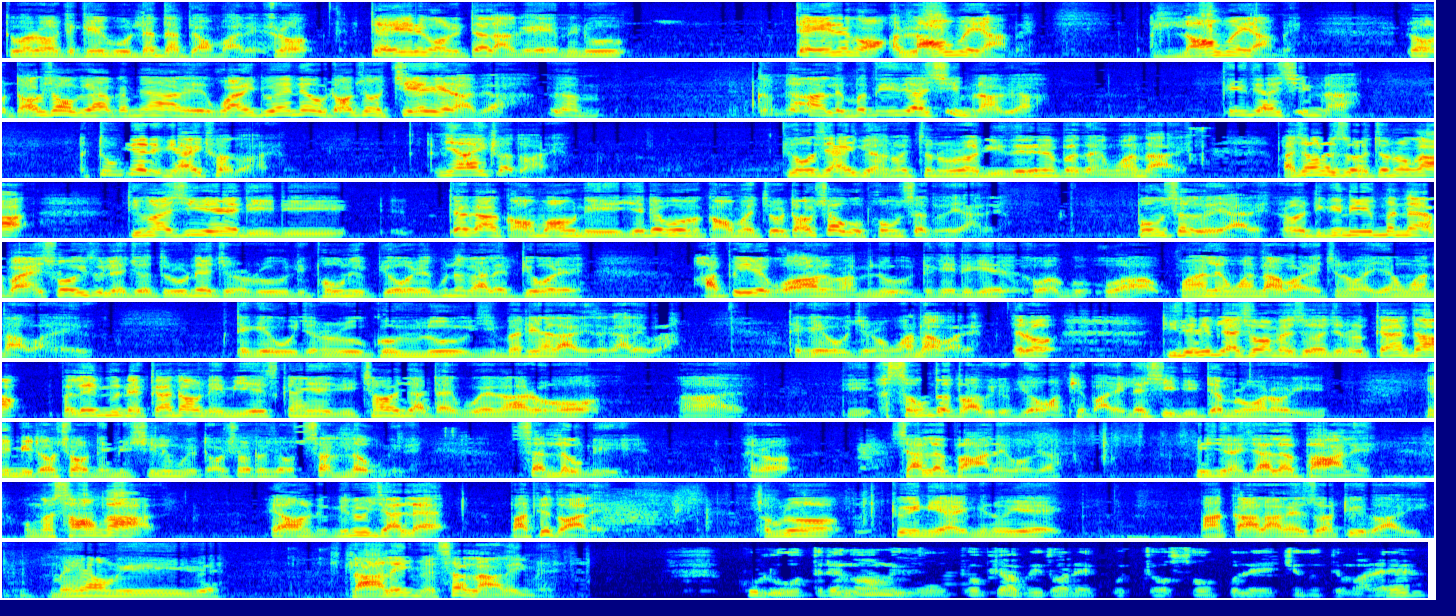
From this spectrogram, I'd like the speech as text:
သူကတော့တကယ်ကိုလက်သက်ပြောင်းပါတယ်အဲ့တော့တဲရဲတဲ့ကောင်တွေတက်လာခဲ့မင်းတို့တဲရဲတဲ့ကောင်အလောင်းမရမယ် အလောင်းမရမယ်အဲ့တော့တောက်လျှောက်ဗျာခမရလေဝိုင်တွဲနဲ့ကိုတောက်လျှောက်ကျဲခဲ့တာဗျာသူကခမရလည်းမသေးသေးရှိမလားဗျာသေးသေးရှိမလားအတူပြက်တွေအများကြီးထွက်သွားတယ်အများကြီးထွက်သွားတယ်ပြောစရာကြီးဗျာနော်ကျွန်တော်တို့ကဒီသတင်းနဲ့ပတ်သက်ရင်ဝမ်းသာတယ်ဘာကြောင့်လဲဆိုတော့ကျွန်တော်ကဒီမှာရှိတဲ့ဒီဒီတက်ကခေါင်းပေါင်းတွေရက်တဲ့ဘုံခေါင်းပေါင်းကျွန်တော်တောက်လျှောက်ကိုဖုံးဆက်သွယ်ရတယ်ဖုန်းဆက်ရရတယ်အဲ့တော့ဒီကနေ့မနက်အပိုင်းအစောကြီးဆိုလဲကျွန်တော်တို့နဲ့ကျွန်တော်တို့ဒီဖုန်းတွေပြောတယ်ခုနကလည်းပြောတယ် အားပေးတယ်ကွာငါမင်းတို့တကယ်တကယ်ဟိုအခုဟိုဝမ်းလဲဝမ်းသာပါတယ်ကျွန်တော်အရန်ဝမ်းသာပါတယ်တကယ်ကိုကျွန်တော်တို့ဂုံယူလို့ရင်ပတ်ထရလာတဲ့စကားလေးပါတကယ်ကိုကျွန်တော်ဝမ်းသာပါတယ်အဲ့တော့ဒီသတင်းပြချောရမယ်ဆိုတော့ကျွန်တော်ကန်းတောက်ပလဲမြို့နယ်ကန်းတောက်နေမြေစကန်ရဲ့ဒီ6ရက်တိုက်ပွဲကတော့အာဒီအဆုံးသက်သွားပြီလို့ပြောမှာဖြစ်ပါတယ်လက်ရှိဒီတက်မတော်ကတော့ဒီနေမြေတောက်လျှောက်နေမြေရှင်းလင်းမှုတွေတောက်လျှောက်တောက်လျှောက်ဆက်လုံနေတယ်ဆက်လုံနေတယ်အဲ့တော့ရလက်ပါလေပေါ့ဗျာမေးကြရလက်ပါလေဟိုငဆောင်းကအဲ့အောင်မင်းတို့ရလက်ဘာဖြစ်သွားလဲ အခုတော့တွေ့နေရပြီမင်းတို့ရဲ့ဘာကာလာလဲဆိုတာတွေ့သွားပြီမဲအောင်လေးပဲလာလိမ့်မယ်ဆက်လာလိမ့်မယ်ခုလိုသတင်းကောင်းတွေကိုပြောပြပေးသွားတဲ့ကိုကျော်စိုးကိုလည်းကျေးဇူးတင်ပါတယ်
